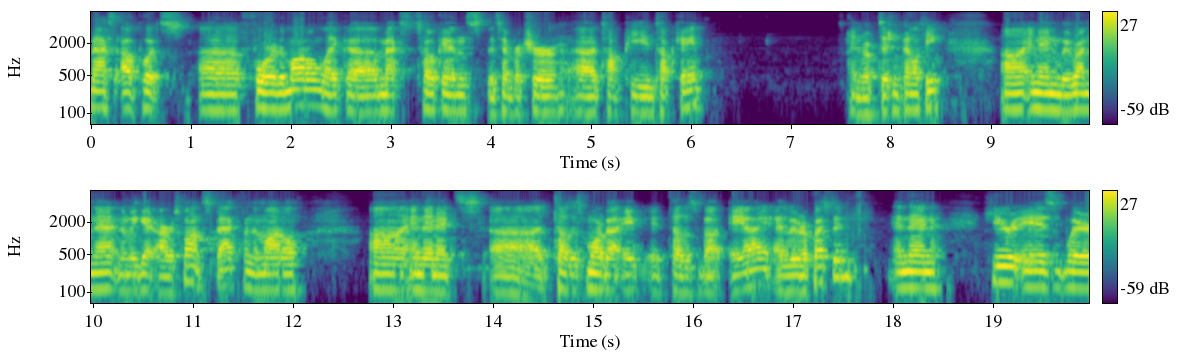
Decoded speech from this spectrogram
max outputs uh, for the model, like uh, max tokens, the temperature, uh, top P and top K, and repetition penalty. Uh, and then we run that, and then we get our response back from the model. Uh, and then it uh, tells us more about it tells us about AI as we requested. And then here is where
